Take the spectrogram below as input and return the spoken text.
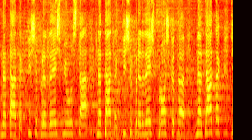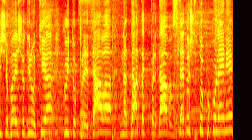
нататък, ти ще предадеш милостта нататък, ти ще предадеш прошката нататък, ти ще бъдеш един от тия, които предава нататък, предава в следващото поколение,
